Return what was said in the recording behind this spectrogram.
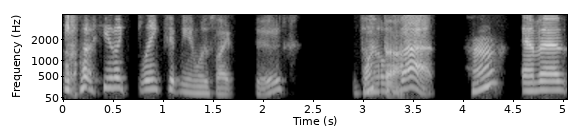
he like blinked at me and was like, dude, what the What hell the that? Huh? And then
